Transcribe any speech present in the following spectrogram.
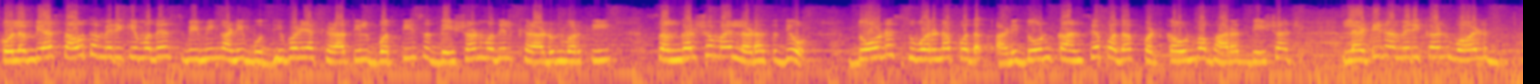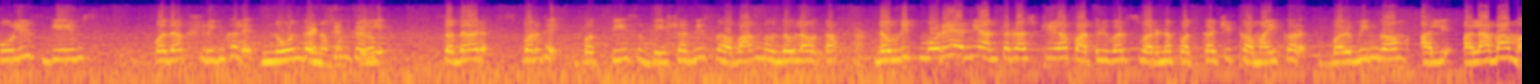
कोलंबिया साऊथ अमेरिकेमध्ये स्विमिंग आणि बुद्धिबळ या खेळातील बत्तीस देशांमधील खेळाडूंवरती संघर्षमय लढत देऊन दोन सुवर्ण पदक आणि दोन कांस्य पदक पटकावून व भारत देशाची Latin American world police games पदक शृंखलेत नोंद सदर स्पर्धेत बत्तीस देशांनी सहभाग नोंदवला होता. नवनीत मोरे यांनी आंतरराष्ट्रीय पातळीवर स्वर्ण पदकाची कमाई करत बर्मिंगम अली- अलाबामा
